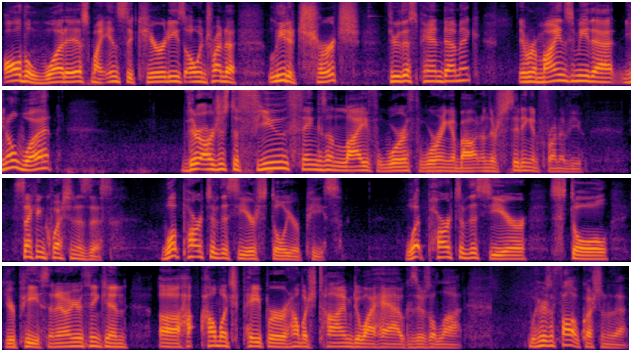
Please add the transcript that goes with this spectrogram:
all the what ifs, my insecurities, oh, and trying to lead a church through this pandemic, it reminds me that, you know what? There are just a few things in life worth worrying about, and they're sitting in front of you. Second question is this What parts of this year stole your peace? What parts of this year stole your peace? And I know you're thinking, uh, how, much paper, how much time do I have? Because there's a lot. Well, here's a follow up question to that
